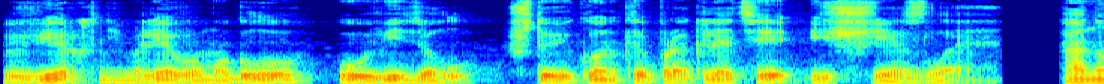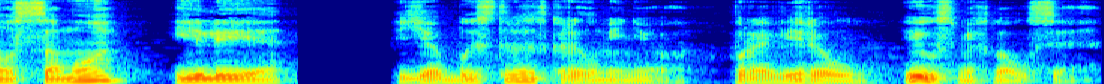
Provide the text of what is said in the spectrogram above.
в верхнем левом углу, увидел, что иконка проклятия исчезла. «Оно само? Или...» Я быстро открыл меню, проверил и усмехнулся.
